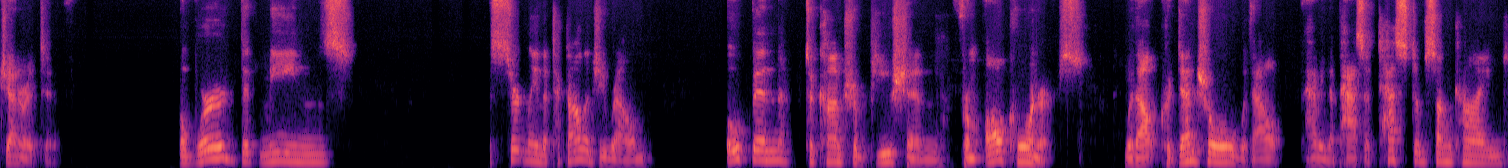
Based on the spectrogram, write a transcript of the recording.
generative. A word that means certainly in the technology realm, open to contribution from all corners without credential, without having to pass a test of some kind,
